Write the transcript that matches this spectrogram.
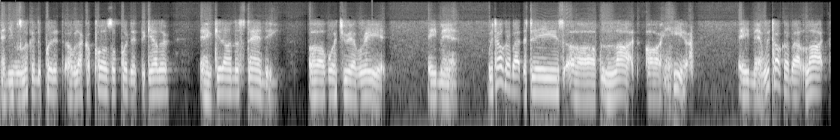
and you was looking to put it uh, like a puzzle, put it together, and get understanding of what you have read. Amen. We're talking about the days of Lot are here. Amen. We're talking about Lot.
